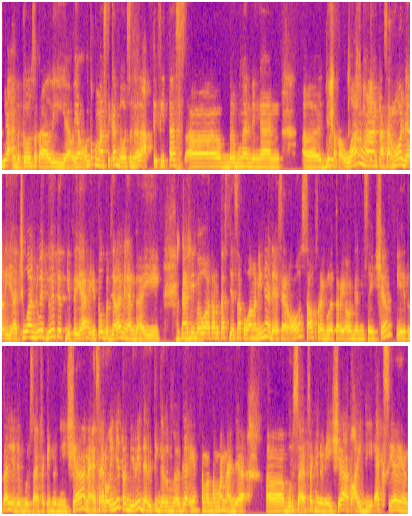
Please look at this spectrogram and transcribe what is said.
Ya betul sekali ya, yang untuk memastikan bahwa segala aktivitas uh, berhubungan dengan uh, jasa duit. keuangan, pasar modal, ya cuan duit duit gitu ya, itu berjalan dengan baik. Okay. Nah di bawah otoritas jasa keuangan ini ada SRO (Self Regulatory Organization), yaitu tadi ada Bursa Efek Indonesia. Nah SRO ini terdiri dari tiga lembaga ya teman-teman, ada uh, Bursa Efek Indonesia atau IDX ya yang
